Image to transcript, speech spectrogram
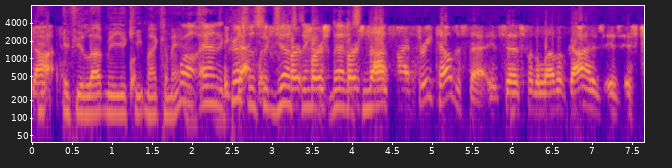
God. If you love me, you keep my commands. Well, and Chris is suggesting first, that first it's John not. five three tells us that it says, "For the love of God is, is, is to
